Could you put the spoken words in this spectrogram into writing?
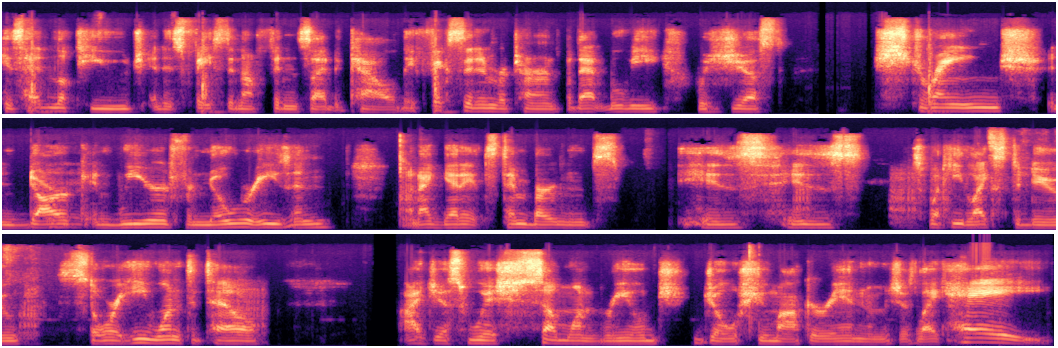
His head looked huge and his face did not fit inside the cowl. They fixed it in returns, but that movie was just strange and dark Mhm. and weird for no reason. And I get it, it's Tim Burton's his his it's what he likes to do, story he wanted to tell. I just wish someone reeled Joel Schumacher in and was just like, hey,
